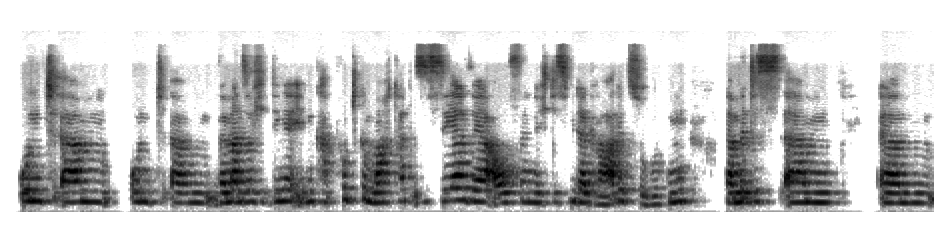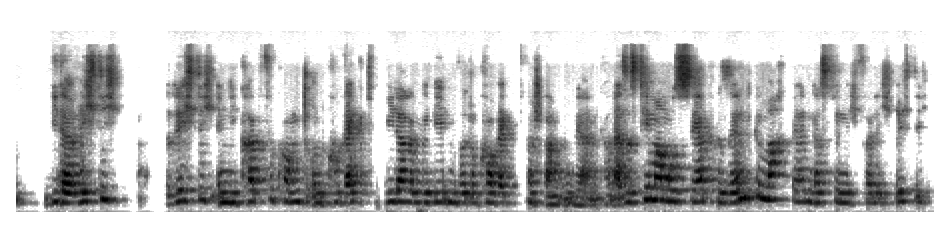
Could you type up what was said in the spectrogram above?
Und, ähm, und ähm, wenn man solche Dinge eben kaputt gemacht hat, ist es sehr, sehr aufwendig, das wieder gerade zu rücken, damit es ähm, ähm, wieder richtig, richtig in die Köpfe kommt und korrekt wiedergegeben wird und korrekt verstanden werden kann. Also das Thema muss sehr präsent gemacht werden, das finde ich völlig richtig.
